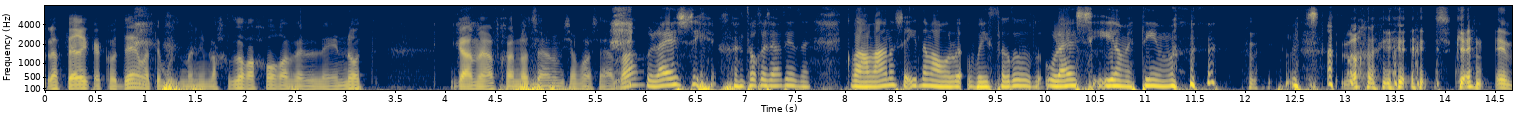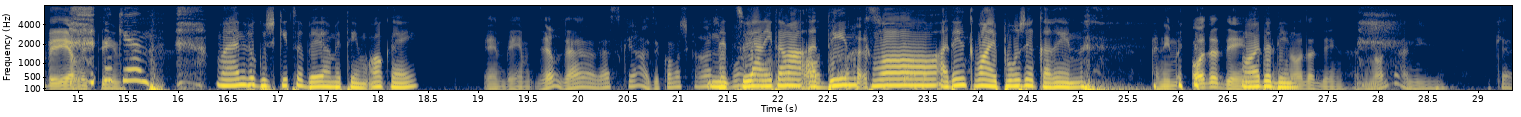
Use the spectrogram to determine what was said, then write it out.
לפרק הקודם, אתם מוזמנים לחזור אחורה וליהנות גם מההבחנות שלנו משבוע שעבר. אולי יש, לא חשבתי על זה, כבר אמרנו שאיתמר הוא לא- בהישרדות, אולי יש אי המתים. לא, יש, כן, הם באי המתים. כן, מעיין וגוש קיצה באי המתים, אוקיי. זהו, זה הסקירה, זה כל מה שקרה השבוע. מצוין, איתמר כמו, עדין כמו האיפור של קארין. אני מאוד עדין. מאוד עדין. אני מאוד עדין. אני מאוד, אני, כן.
